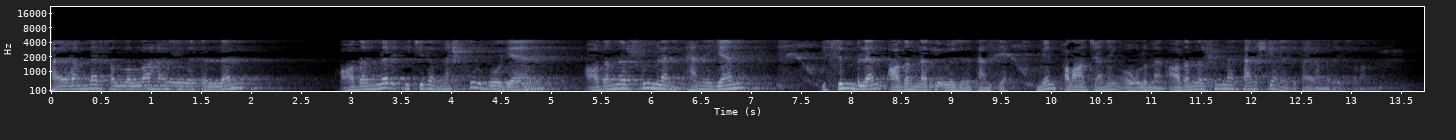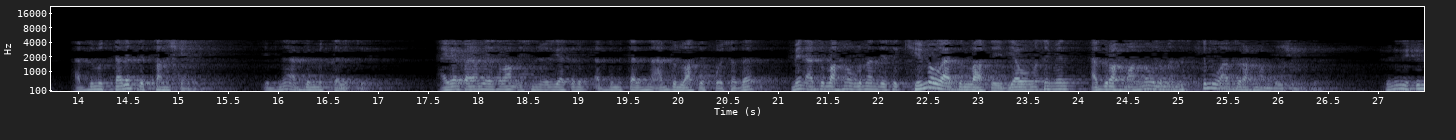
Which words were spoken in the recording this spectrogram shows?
payg'ambar sollallohu alayhi vasallam odamlar ichida mashhur bo'lgan odamlar shu bilan tanigan ism bilan odamlarga o'zini tanityapti men falonchaning o'g'liman. Odamlar shu bilan tanishgan edi payg'ambar alayhissalom abdumuttalib deb tanishgan edi. Ibn abdulmuttalib deb agar payg'ambar alayhissalom ismini o'zgartirib abdumuttalibni abdulloh deb qo'ysada men abdullohni o'g'liman desa kim u abdulloh deydi? Yo bo'lmasa men abdurahmonni o'g'liman desa kim u abdurahmon deyishi mumkin? Shuning uchun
